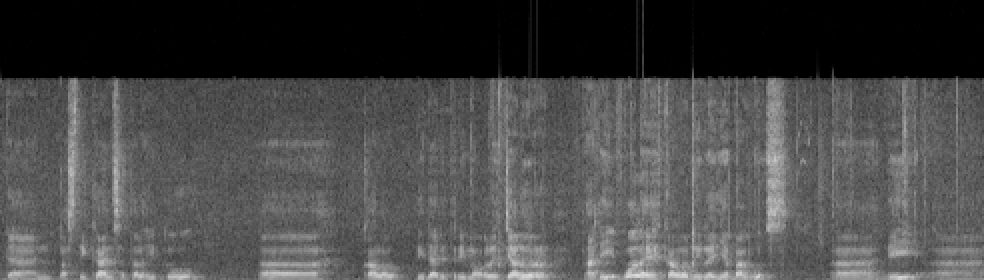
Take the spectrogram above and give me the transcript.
Dan pastikan setelah itu uh, kalau tidak diterima oleh jalur tadi boleh kalau nilainya bagus uh, di uh,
